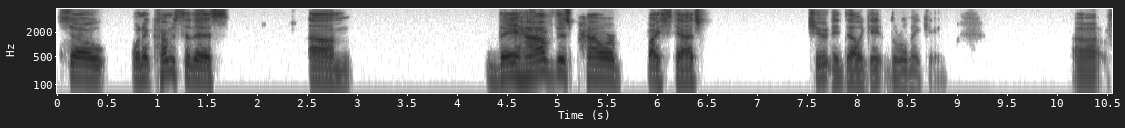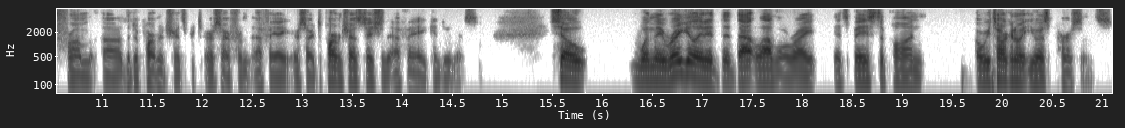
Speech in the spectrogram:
So when it comes to this, um, they have this power by statute. They delegate the rulemaking uh, from uh, the Department of Transport, or sorry, from FAA, or sorry, Department of Transportation, the FAA can do this. So when they regulate it at that level, right, it's based upon are we talking about US persons?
